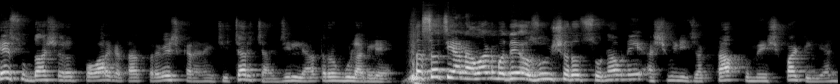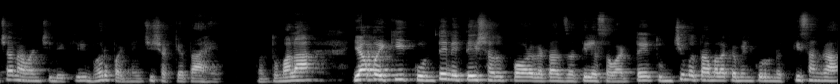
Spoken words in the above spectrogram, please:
हे सुद्धा शरद पवार गटात प्रवेश करण्याची चर्चा जिल्ह्यात रंगू लागली आहे. तसंच या नावांमध्ये अजून शरद सोनावणे अश्विनी जगताप उमेश पाटील यांच्या नावांची देखील भर पडण्याची शक्यता आहे. पण तुम्हाला यापैकी कोणते नेते शरद पवार गटात जातील असं वाटतंय? तुमची मतं आम्हाला कमेंट करून नक्की सांगा.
